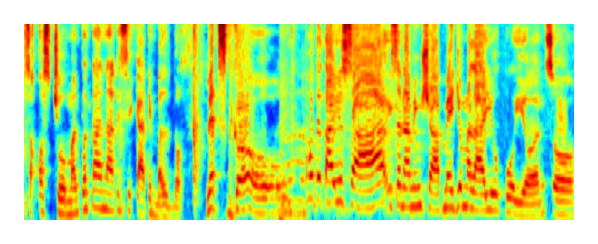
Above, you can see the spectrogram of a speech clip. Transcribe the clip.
Sa costume. Puntahan natin si Cathy Baldo. Let's go! Punta tayo sa isa naming shop. Medyo malayo po yon So,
